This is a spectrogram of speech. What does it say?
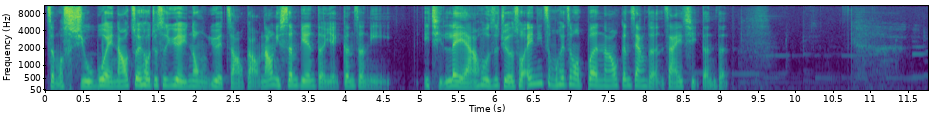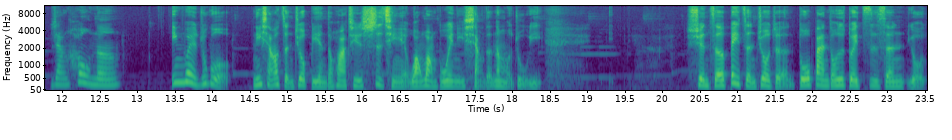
怎么修补，然后最后就是越弄越糟糕，然后你身边的也跟着你一起累啊，或者是觉得说，哎，你怎么会这么笨，然后跟这样的人在一起等等。然后呢，因为如果你想要拯救别人的话，其实事情也往往不会你想的那么如意。选择被拯救的人多半都是对自身有，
